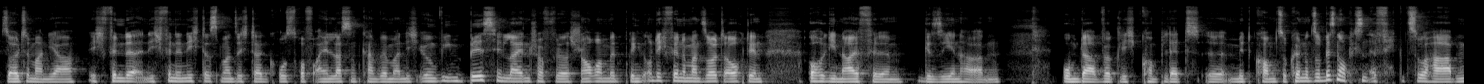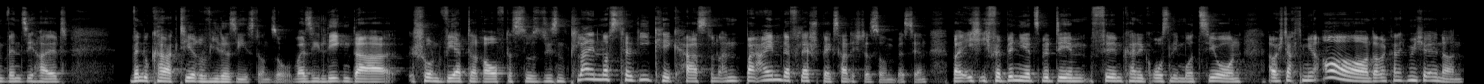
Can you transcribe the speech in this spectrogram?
Sollte man ja. Ich finde, ich finde nicht, dass man sich da groß drauf einlassen kann, wenn man nicht irgendwie ein bisschen Leidenschaft für das Genre mitbringt. Und ich finde, man sollte auch den Originalfilm gesehen haben, um da wirklich komplett äh, mitkommen zu können und so ein bisschen auch diesen Effekt zu haben, wenn sie halt wenn du Charaktere wieder siehst und so, weil sie legen da schon Wert darauf, dass du diesen kleinen Nostalgie-Kick hast und an, bei einem der Flashbacks hatte ich das so ein bisschen, weil ich, ich verbinde jetzt mit dem Film keine großen Emotionen, aber ich dachte mir, oh, daran kann ich mich erinnern.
